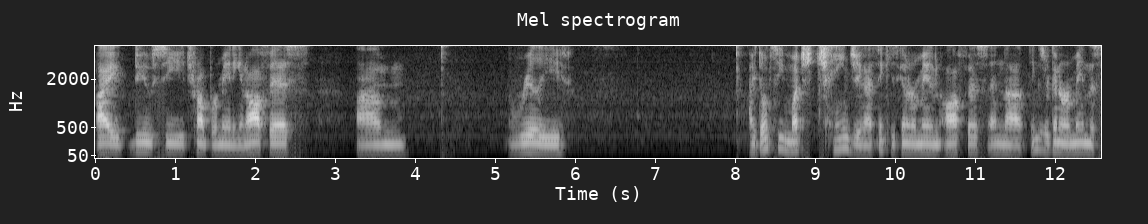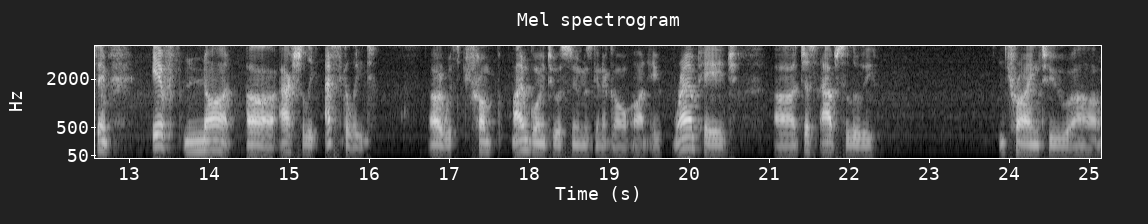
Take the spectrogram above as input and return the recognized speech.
I do see Trump remaining in office. Um, really, I don't see much changing. I think he's going to remain in office, and uh, things are going to remain the same, if not uh, actually escalate. Uh, with Trump, I'm going to assume is going to go on a rampage, uh, just absolutely trying to uh,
